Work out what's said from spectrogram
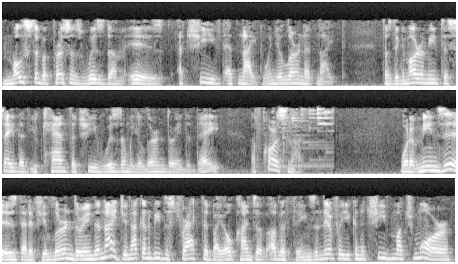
most of a person's wisdom is achieved at night, when you learn at night. Does the Gemara mean to say that you can't achieve wisdom when you learn during the day? Of course not. What it means is that if you learn during the night, you're not going to be distracted by all kinds of other things, and therefore you can achieve much more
